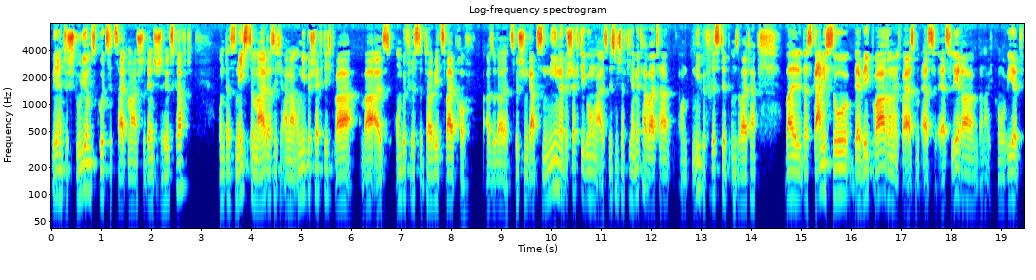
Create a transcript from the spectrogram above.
während des Studiums kurze Zeit mal studentische Hilfskraft und das nächste Mal, dass ich an der Uni beschäftigt war, war als unbefristeter W2-Prof. Also dazwischen gab es nie eine Beschäftigung als wissenschaftlicher Mitarbeiter und nie befristet und so weiter, weil das gar nicht so der Weg war, sondern ich war erst, erst, erst Lehrer, dann habe ich promoviert,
